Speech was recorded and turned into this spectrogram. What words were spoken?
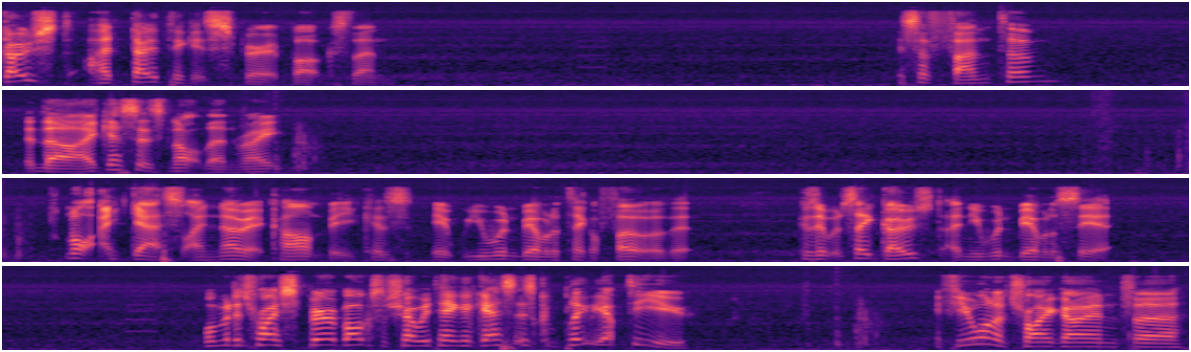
Ghost, I don't think it's Spirit Box then. It's a Phantom? No, I guess it's not then, right? Not I guess, I know it can't be, because you wouldn't be able to take a photo of it. Because it would say Ghost, and you wouldn't be able to see it. Want me to try Spirit Box, or shall we take a guess? It's completely up to you. If you want to try going for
